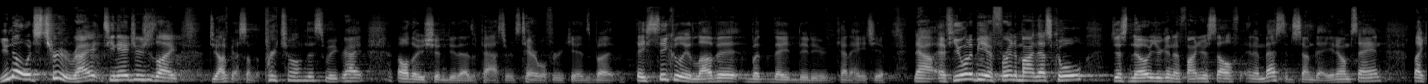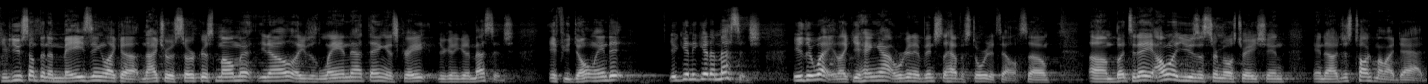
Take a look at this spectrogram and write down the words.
You know it's true, right? Teenagers is like, dude, I've got something to preach on this week, right? Although you shouldn't do that as a pastor. It's terrible for your kids, but they secretly love it, but they, they do kind of hate you. Now, if you want to be a friend of mine, that's cool. Just know you're going to find yourself in a message someday. You know what I'm saying? Like if you do something amazing, like a Nitro Circus moment, you know, like just land that thing, it's great, you're going to get a message. If you don't land it, you're going to get a message. Either way, like you hang out, we're going to eventually have a story to tell. So, um, but today I want to use a sermon illustration and uh, just talk about my dad.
